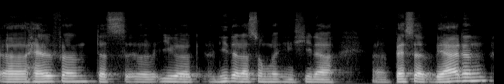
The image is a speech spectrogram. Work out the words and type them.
helfen, dass äh, ihre Niederlassungen in China äh, besser werden.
